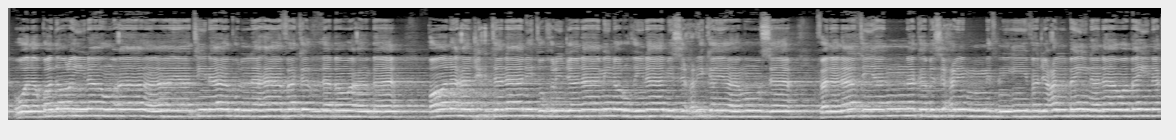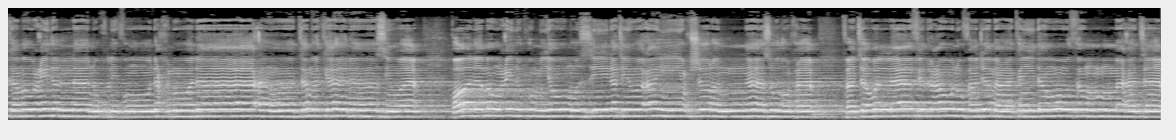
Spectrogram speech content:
ولقد ريناه آياتنا كلها فكذب وأبى. قال أجئتنا لتخرجنا من أرضنا بسحرك يا موسى فلناتينك بسحر مثله فاجعل بيننا وبينك موعدا لا نخلفه نحن ولا أنت مكانا سوى قال موعدكم يوم الزينة وأن يحشر الناس ضحى. فتولى فرعون فجمع كيده ثم أتى.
